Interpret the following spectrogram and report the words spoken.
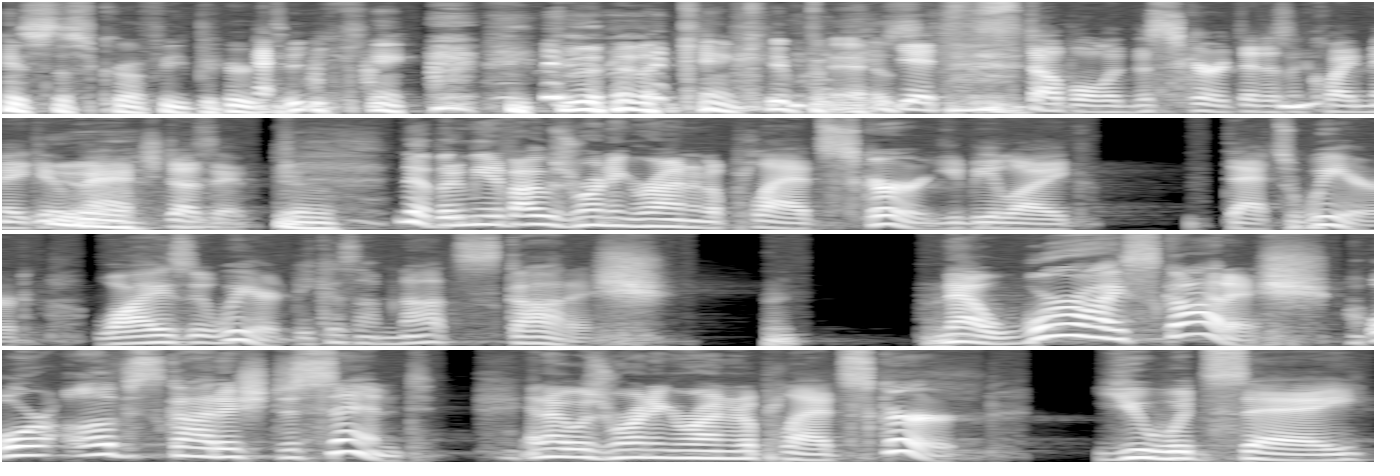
it's the scruffy beard that you can't that I can't get past. Yeah, it's the stubble in the skirt that doesn't quite make it Yeah. match, does it? Yeah. No, but I mean, if I was running around in a plaid skirt, you'd be like, that's weird. Why is it weird? Because I'm not Scottish. Now, were I Scottish or of Scottish descent and I was running around in a plaid skirt, you would say,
